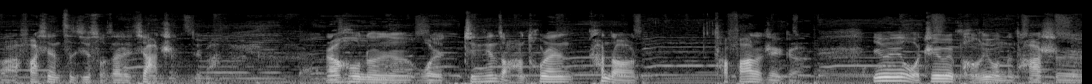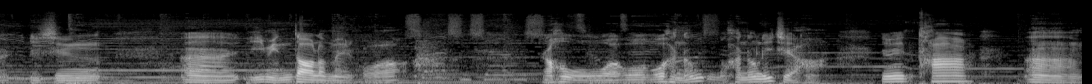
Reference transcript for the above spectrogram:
发发现自己所在的价值，对吧？然后呢，我今天早上突然看到他发的这个，因为我这位朋友呢，他是已经嗯、移民到了美国，然后我我我很能很能理解哈，因为他嗯。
